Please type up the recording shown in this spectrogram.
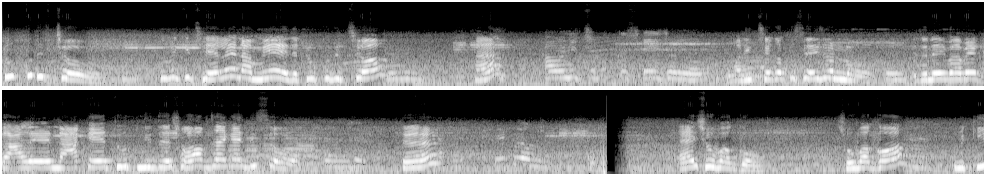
টুকু দিচ্ছ? তুমি কি ছেলে না মেয়ে যে টুকু দিচ্ছ? হ্যাঁ? তোমার ইচ্ছে করতে সেই জন্য? এই জন্য এইভাবে গালে নাকে থুতনিতে সব জায়গায় দিচ্ছ হ্যাঁ? এই সৌভাগ্য। সৌভাগ্য তুমি কি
